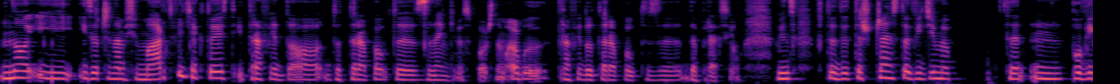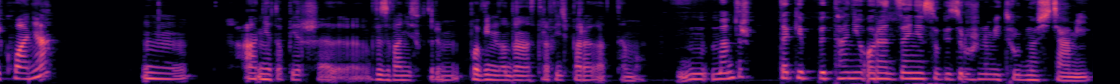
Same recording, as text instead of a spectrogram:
No i, i zaczynam się martwić, jak to jest, i trafię do, do terapeuty z lękiem społecznym albo trafię do terapeuty z depresją. Więc wtedy też często widzimy te mm, powikłania, mm, a nie to pierwsze wyzwanie, z którym powinno do nas trafić parę lat temu. Mam też takie pytanie o radzenie sobie z różnymi trudnościami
